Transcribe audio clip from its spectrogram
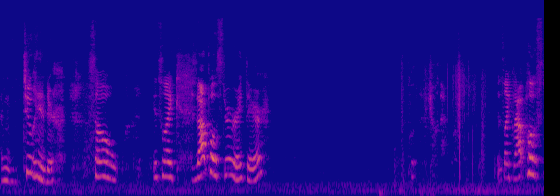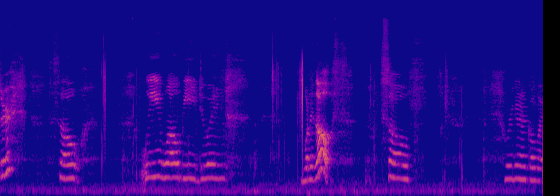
I mean, two-hander. So it's like that poster right there. It's like that poster. So we will be doing one of those. So we're gonna go like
